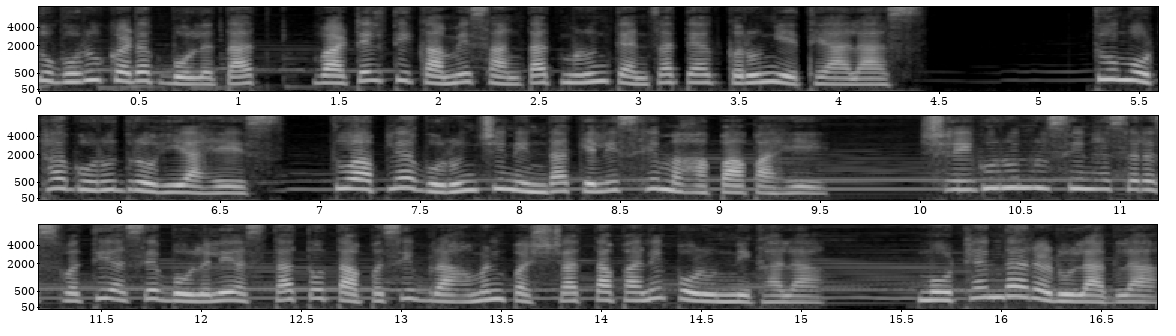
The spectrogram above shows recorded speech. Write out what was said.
तू गुरु कडक बोलतात वाटेल ती कामे सांगतात म्हणून त्यांचा त्याग करून येथे आलास. तू मोठा गुरुद्रोही आहेस तू आपल्या गुरूंची निंदा केलीस हे महापाप आहे श्री गुरु नृसिंह सरस्वती असे बोलले असता तो तापसी ब्राह्मण पश्चातापाने पळून निघाला. मोठ्यांदा रडू लागला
